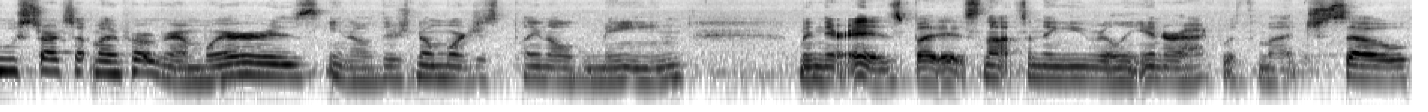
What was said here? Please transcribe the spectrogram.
who starts up my program? Where is you know there's no more just plain old main I mean there is but it's not something you really interact with much. So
